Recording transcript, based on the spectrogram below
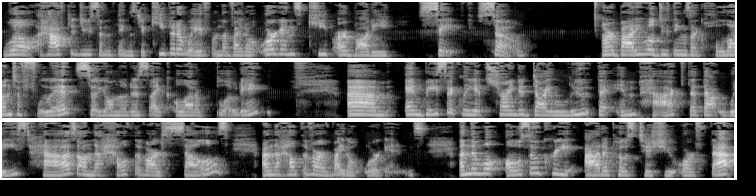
will have to do some things to keep it away from the vital organs, keep our body safe. So, our body will do things like hold on to fluids. So, you'll notice like a lot of bloating. Um, and basically, it's trying to dilute the impact that that waste has on the health of our cells and the health of our vital organs. And then we'll also create adipose tissue or fat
